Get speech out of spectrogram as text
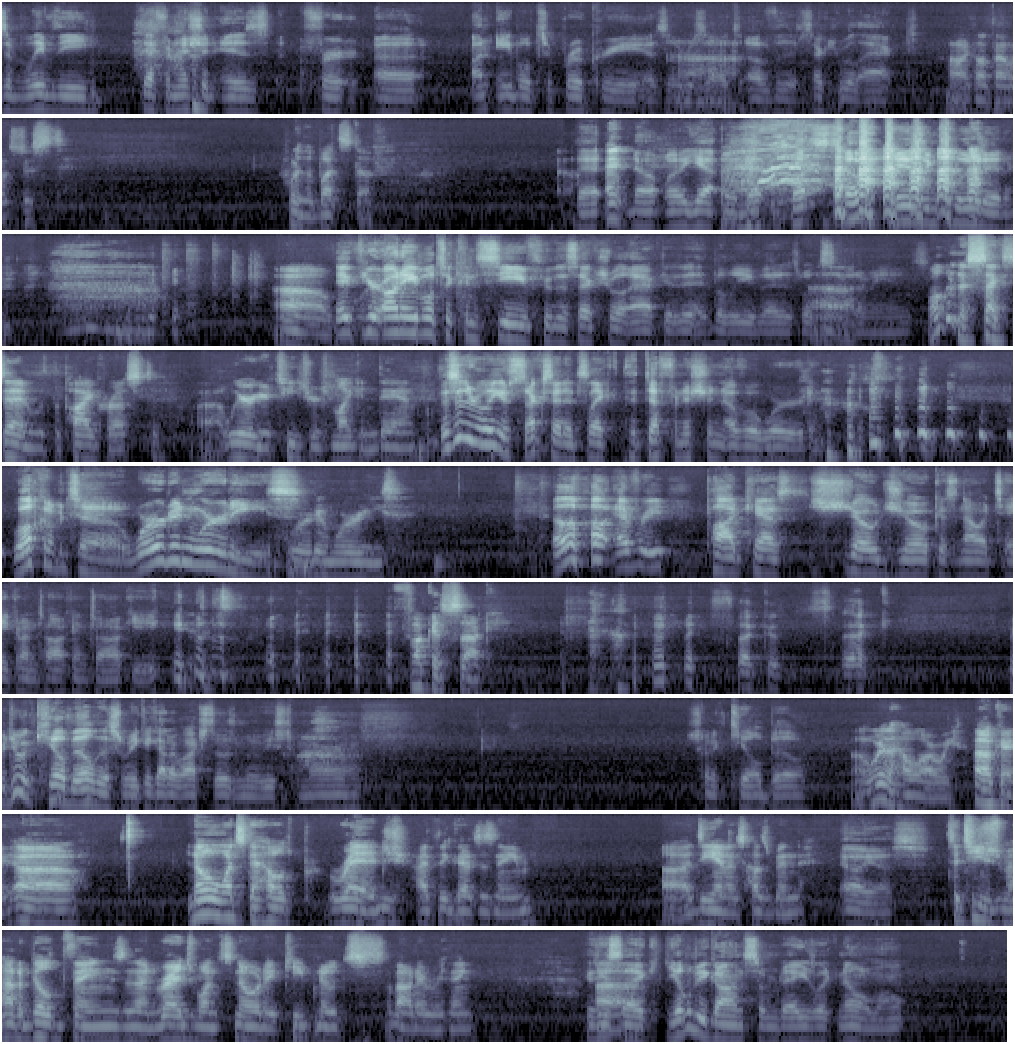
Because I believe the definition is for uh, unable to procreate as a result Ah. of the sexual act. Oh, I thought that was just for the butt stuff. That Hey. no, well, yeah, well, that butt stuff is included. Oh, If you're unable to conceive through the sexual act, I believe that is what Ah. sodomy is. welcome to Sex Ed with the Pie Crust. Uh, we are your teachers, Mike and Dan. This isn't really a sex ed; it's like the definition of a word. Welcome to Word and Wordies. Word and wordies. I love how every podcast show joke is now a take on Talking Talkie. Fuck us suck. Fuck suck. We're doing Kill Bill this week. I gotta watch those movies tomorrow. Just gonna kill Bill. Uh, where the hell are we? Okay. Uh, Noah wants to help Reg. I think that's his name. Uh, Deanna's husband. Oh yes, To teach him how to build things, and then Reg wants Noah to keep notes about everything. because he's Uh, like, "You'll be gone someday." He's like, "No, it won't."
